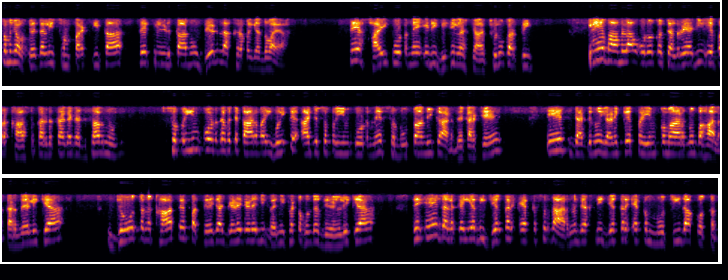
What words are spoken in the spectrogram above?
ਸਮਝੌਤੇ ਦੇ ਲਈ ਸੰਪਰਕ ਕੀਤਾ ਤੇ ਪੀੜਤਾ ਨੂੰ 1.5 ਲੱਖ ਰੁਪਈਆ ਦਵਾਇਆ ਤੇ ਹਾਈ ਕੋਰਟ ਨੇ ਇਹਦੀ ਵਿਜੀਲੈਂਸ ਜਾਂਚ ਸ਼ੁਰੂ ਕਰਤੀ। ਇਹ ਮਾਮਲਾ ਉਦੋਂ ਤੋਂ ਚੱਲ ਰਿਹਾ ਜੀ, ਇਹ ਬਰਖਾਸਤ ਕਰ ਦਿੱਤਾ ਗਿਆ ਜੱਜ ਸਾਹਿਬ ਨੂੰ। ਸੁਪਰੀਮ ਕੋਰਟ ਦੇ ਵਿੱਚ ਕਾਰਵਾਈ ਹੋਈ ਤੇ ਅੱਜ ਸੁਪਰੀਮ ਕੋਰਟ ਨੇ ਸਬੂਤਾਂ ਦੀ ਘਾਟ ਦੇ ਕਰਕੇ ਇਸ ਜੱਜ ਨੂੰ ਯਾਨੀ ਕਿ ਪ੍ਰੇਮ ਕੁਮਾਰ ਨੂੰ ਬਹਾਲ ਕਰਨ ਦੇ ਲਈ ਕਿਹਾ ਜੋ ਤਨਖਾਹ ਤੇ ਭੱਤੇ ਜਾਂ ਜਿਹੜੇ ਜਿਹੜੇ ਵੀ ਬੈਨੀਫਿਟ ਹੁੰਦੇ ਦੇਣ ਲਈ ਕਿਹਾ। ਤੇ ਇਹ ਗੱਲ ਕਹੀ ਆ ਵੀ ਜੇਕਰ ਇੱਕ ਸਧਾਰਨ ਵਿਅਕਤੀ ਜੇਕਰ ਇੱਕ ਮੋਚੀ ਦਾ ਪੁੱਤ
